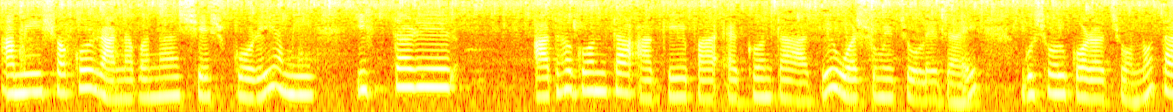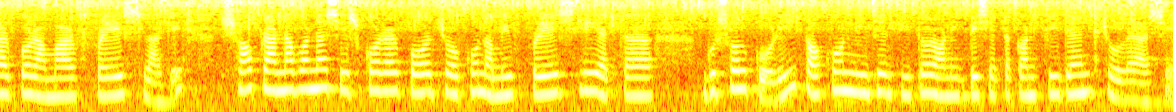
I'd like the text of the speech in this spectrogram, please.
আমি সকল রান্নাবান্না শেষ করে আমি ইফতারের আধা ঘণ্টা আগে বা এক ঘণ্টা আগে ওয়াশরুমে চলে যাই। গোসল করার জন্য। তারপর আমার ফ্রেশ লাগে। সব রান্নাবান্না শেষ করার পর যখন আমি ফ্রেশলি একটা গোসল করি, তখন নিজের ভিতর অনেক বেশি একটা কনফিডেন্ট চলে আসে।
